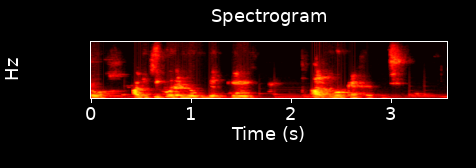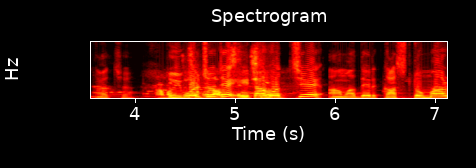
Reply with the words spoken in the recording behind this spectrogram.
তো আমি কি করে লোকদেরকে আনব ক্যাফে আচ্ছা। তুমি বলছো যে এটা হচ্ছে আমাদের কাস্টমার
